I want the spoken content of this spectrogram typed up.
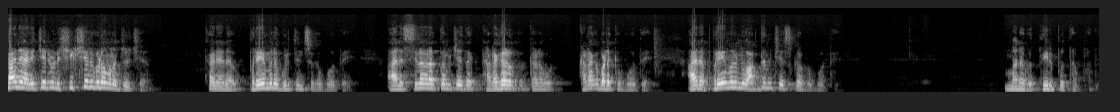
కానీ ఆయన ఇచ్చేటువంటి శిక్షను కూడా మనం చూసాం కానీ ఆయన ప్రేమను గుర్తించకపోతే ఆయన శిలవ రక్తం చేత కడగ కడ కడగబడకపోతే ఆయన ప్రేమను నువ్వు అర్థం చేసుకోకపోతే మనకు తీర్పు తప్పదు.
